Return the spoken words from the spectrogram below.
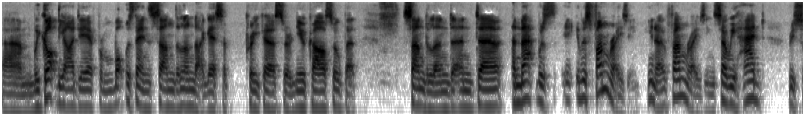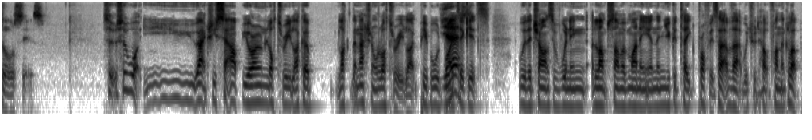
Um, we got the idea from what was then Sunderland, I guess a precursor of Newcastle, but Sunderland, and uh, and that was it, it, was fundraising, you know, fundraising. So we had resources. So so what you, you actually set up your own lottery, like a like the national lottery, like people would buy yes. tickets with a chance of winning a lump sum of money, and then you could take profits out of that, which would help fund the club.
